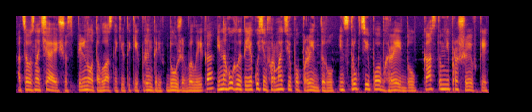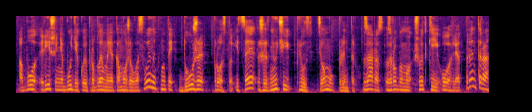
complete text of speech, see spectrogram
а це означає, що спільнота власників таких принтерів дуже велика. І нагуглити якусь інформацію по принтеру, інструкції по апгрейду, кастомні прошивки або рішення будь-якої проблеми, яка може у вас виникнути, дуже просто. І це жирнючий плюс цьому принтеру. Зараз зробимо швидкий огляд принтера,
